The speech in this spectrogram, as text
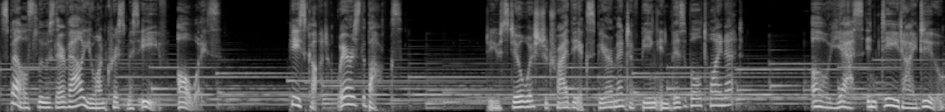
Spells lose their value on Christmas Eve, always. Peascod, where is the box? Do you still wish to try the experiment of being invisible, Toinette? Oh, yes, indeed I do.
